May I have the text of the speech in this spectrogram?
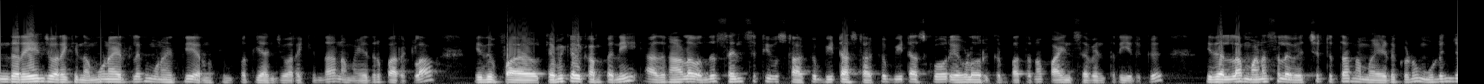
இந்த ரேஞ்ச் வரைக்கும் இந்த மூணாயிரத்துலேருந்து மூணாயிரத்தி இரநூத்தி முப்பத்தி அஞ்சு வரைக்கும் தான் நம்ம எதிர்பார்க்கலாம். இது கெமிக்கல் கம்பெனி அதனால வந்து sensitive stock beta stock beta score எவ்வளோ இருக்குன்னு பார்த்தோன்னா பாயிண்ட் செவன் த்ரீ இருக்குது இதெல்லாம் மனசில் வச்சுட்டு தான் நம்ம எடுக்கணும். முடிஞ்ச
